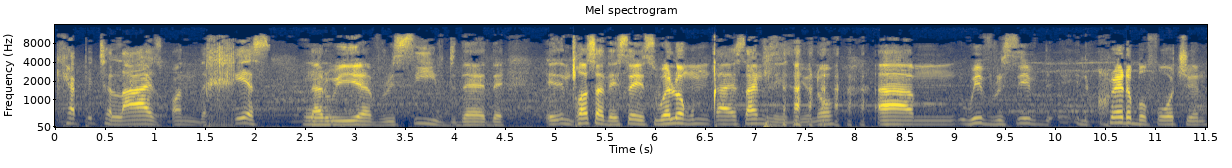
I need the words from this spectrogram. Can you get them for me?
capitalize on the khis that we have received. The, the, in Xhosa they say, "Siwelwe ngumqa esandleni," you know. um, we've received incredible fortune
